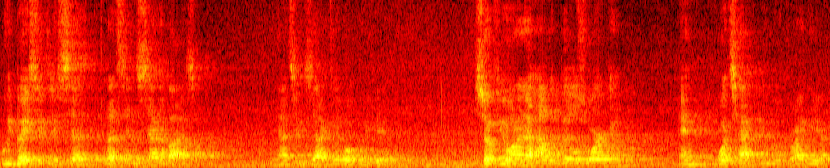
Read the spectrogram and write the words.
We basically said, let's incentivize it. And that's exactly what we did. So if you want to know how the bill's working and what's happening with right here,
